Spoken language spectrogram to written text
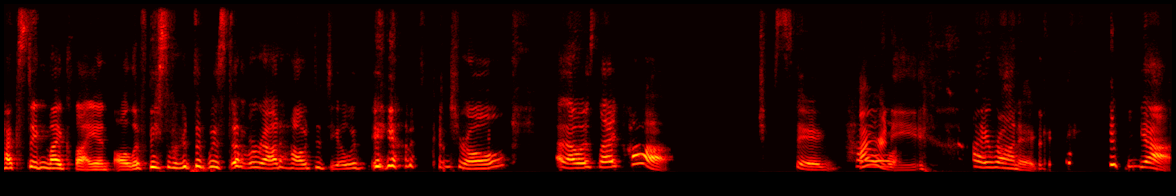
texting my client all of these words of wisdom around how to deal with being out of control. And I was like, huh, interesting. How Irony. Ironic. yeah.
